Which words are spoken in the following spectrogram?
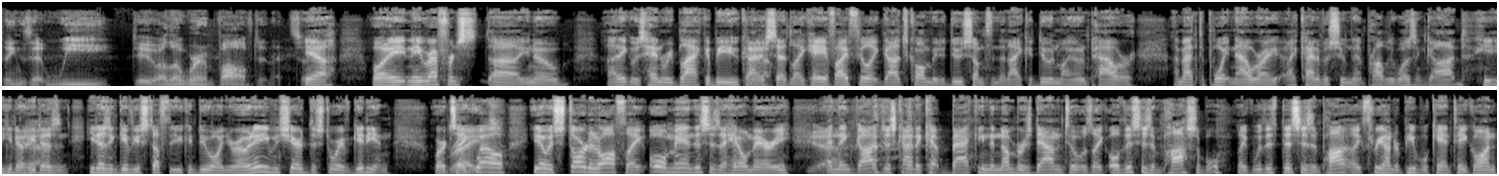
things that we do, although we're involved in it. So. Yeah. Well, and he, and he referenced, uh, you know, I think it was Henry Blackaby who kind yeah. of said, like, hey, if I feel like God's called me to do something that I could do in my own power, I'm at the point now where I, I kind of assume that probably wasn't God. He, you know, yeah. he doesn't he doesn't give you stuff that you can do on your own. And he even shared the story of Gideon, where it's right. like, well, you know, it started off like, oh man, this is a hail mary, yeah. and then God just kind of kept backing the numbers down until it was like, oh, this is impossible. Like with this, this is impossible. Like 300 people can't take on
